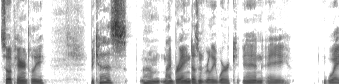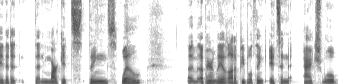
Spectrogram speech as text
So apparently, because um, my brain doesn't really work in a way that it that markets things well. Uh, apparently, a lot of people think it's an actual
